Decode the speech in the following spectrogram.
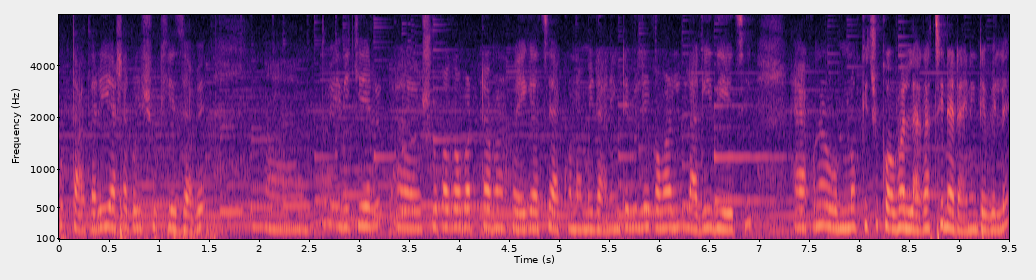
খুব তাড়াতাড়ি আশা করি শুকিয়ে যাবে। তো এদিকের সোফা কভারটা আমার হয়ে গেছে, এখন আমি ডাইনিং টেবিলের কভার লাগিয়ে দিয়েছি। এখন আর অন্য কিছু কভার লাগাচ্ছি না ডাইনিং টেবিলে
